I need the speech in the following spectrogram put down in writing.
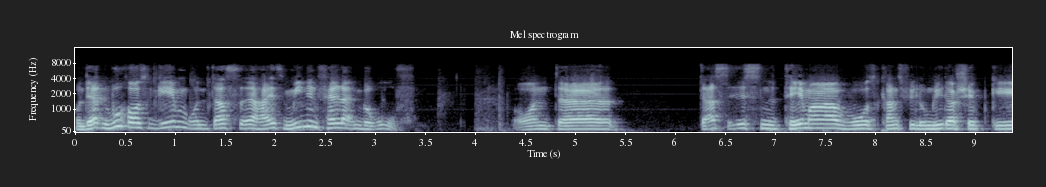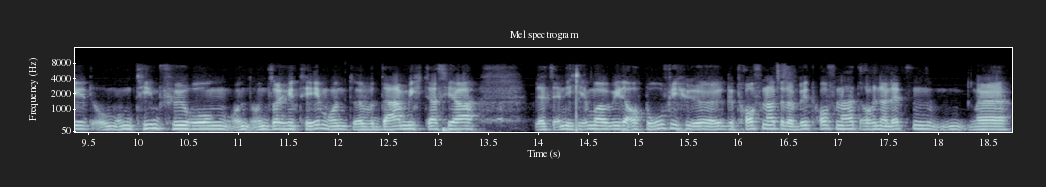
Und der hat ein Buch rausgegeben und das äh, heißt Minenfelder im Beruf. Und äh, das ist ein Thema, wo es ganz viel um Leadership geht, um, um Teamführung und, und solche Themen. Und äh, da mich das ja letztendlich immer wieder auch beruflich äh, getroffen hat oder betroffen hat. Auch in der letzten äh,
